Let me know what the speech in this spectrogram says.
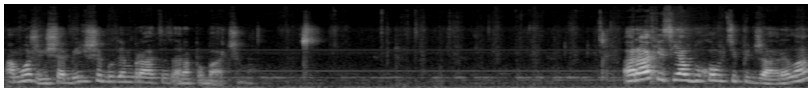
А може і ще більше будемо брати, зараз побачимо. Арахіс я в духовці піджарила.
